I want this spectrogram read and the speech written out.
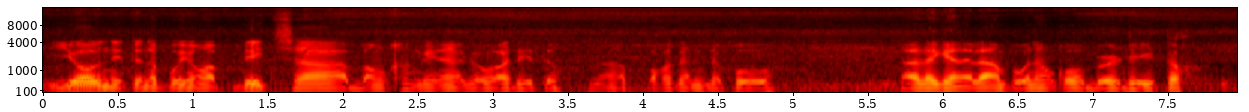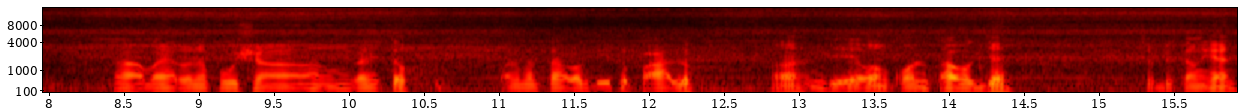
Yun, ito na po yung update sa bangkang ginagawa dito. Napakaganda po. oh. Lalagyan na lang po ng cover dito. Ah, mayroon na po siyang ganito. Paano man tawag dito? Palo. Ah, hindi ewan kung anong tawag dyan. Sa bitang yan.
